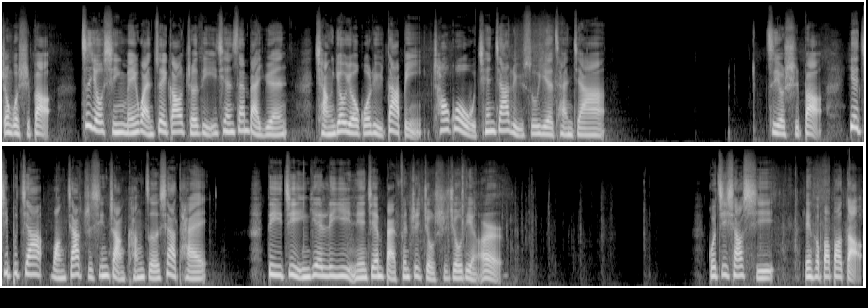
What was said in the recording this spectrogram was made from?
中国时报，自由行每晚最高折抵一千三百元，抢悠游国旅大饼，超过五千家旅宿业参加。自由时报业绩不佳，网家执行长扛责下台。第一季营业利益年减百分之九十九点二。国际消息，联合报报道，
